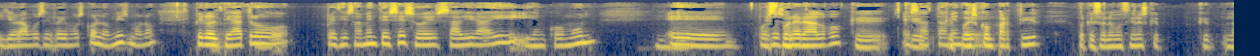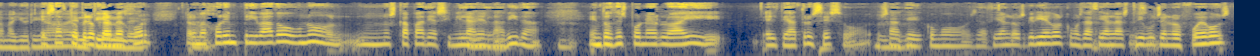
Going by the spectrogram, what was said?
y lloramos y reímos con lo mismo, ¿no? Pero el teatro precisamente es eso, es salir ahí y en común, eh, pues poner algo que, que- puedes compartir porque son emociones que, que la mayoría Exacto, pero que a lo mejor, a lo mejor en privado uno no es capaz de asimilar en la vida. Entonces ponerlo ahí, el teatro es eso. O sea, que como se hacían los griegos, como se hacían las tribus en los fuegos,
